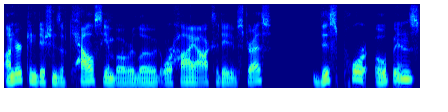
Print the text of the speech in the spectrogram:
Under conditions of calcium overload or high oxidative stress, this pore opens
